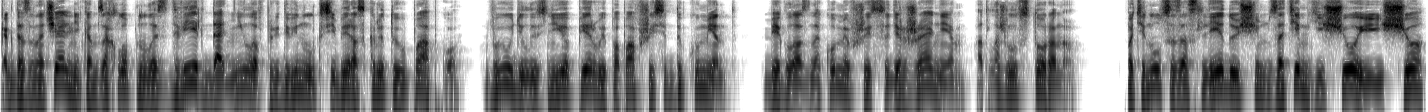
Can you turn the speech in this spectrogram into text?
Когда за начальником захлопнулась дверь, Данилов придвинул к себе раскрытую папку, выудил из нее первый попавшийся документ, бегло ознакомившись с содержанием, отложил в сторону. Потянулся за следующим, затем еще и еще.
